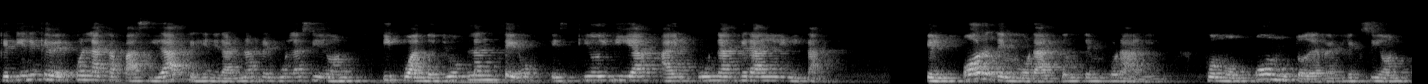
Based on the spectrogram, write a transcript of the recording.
que tiene que ver con la capacidad de generar una regulación y cuando yo planteo es que hoy día hay una gran limitante. El orden moral contemporáneo como punto de reflexión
